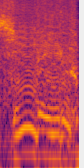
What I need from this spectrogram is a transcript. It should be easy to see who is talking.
Speaker 1: 死んでいる「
